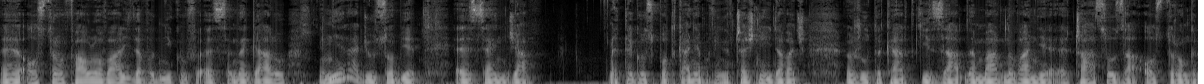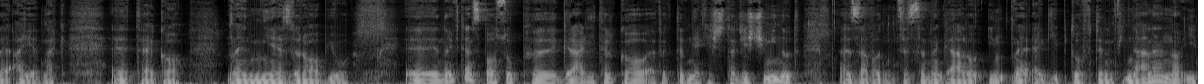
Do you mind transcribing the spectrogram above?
e, ostro faulowali zawodników e, Senegalu. Nie radził sobie sędzia tego spotkania powinien wcześniej dawać żółte kartki za marnowanie czasu, za ostrą grę, a jednak tego nie zrobił. Y, no i w ten sposób y, grali tylko efektywnie jakieś 40 minut zawodnicy Senegalu i Egiptu w tym finale, no i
